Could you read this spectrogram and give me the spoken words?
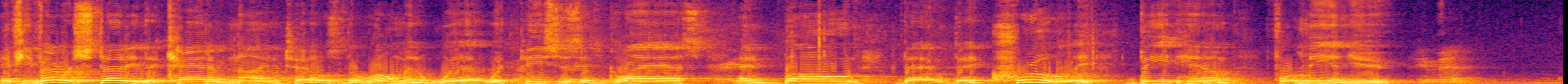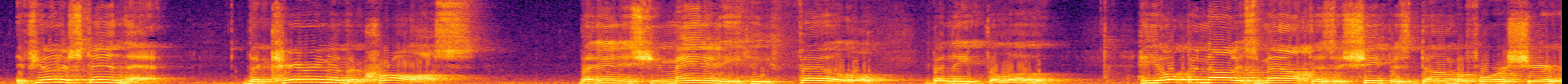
If you've ever studied the cat of nine tails, the Roman whip with pieces of glass and bone that they cruelly beat him for me and you. Amen. If you understand that, the carrying of the cross, that in his humanity he fell beneath the load. He opened not his mouth as a sheep is dumb before a shear,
